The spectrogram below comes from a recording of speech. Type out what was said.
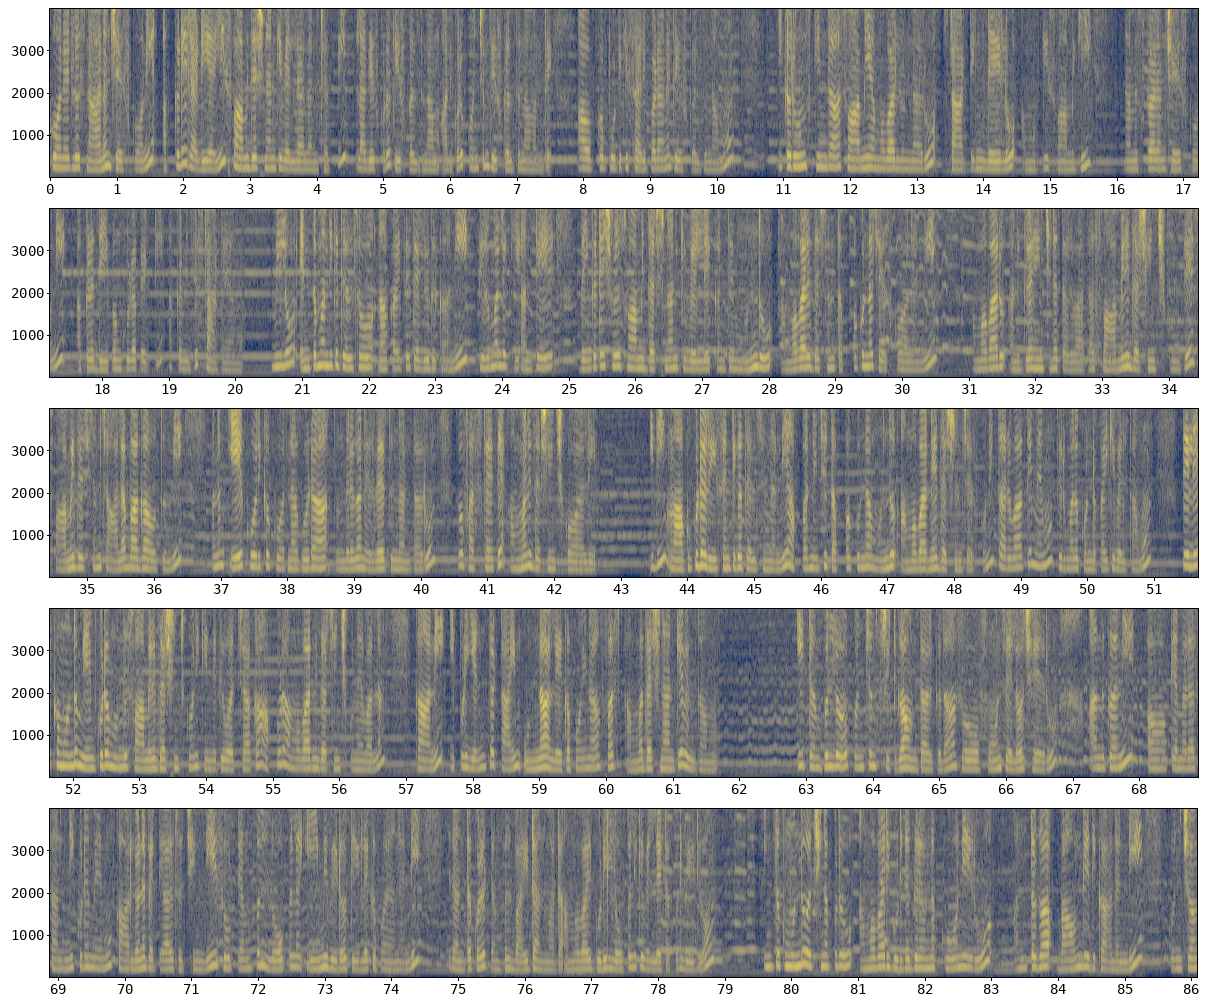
కోనేరులో స్నానం చేసుకొని అక్కడే రెడీ అయ్యి స్వామి దర్శనానికి వెళ్ళాలని చెప్పి లగేజ్ కూడా తీసుకెళ్తున్నాం. అది కూడా కొంచెం తీసుకెళ్తున్నాం అంతే. ఆ ఒక్క పూటికి సరిపడానే తీసుకెళ్తున్నాము. ఇక రూమ్స్ కింద స్వామి అమ్మవార్లు ఉన్నారు స్టార్టింగ్ డేలో అమ్మకి స్వామికి నమస్కారం చేసుకొని అక్కడ దీపం కూడా పెట్టి అక్కడి నుంచి స్టార్ట్ అయ్యాము. మీలో ఎంతమందికి తెలుసో నాకైతే తెలియదు కానీ తిరుమలకి అంటే వెంకటేశ్వర స్వామి దర్శనానికి వెళ్ళే కంటే ముందు అమ్మవారి దర్శనం తప్పకుండా చేసుకోవాలండి. అమ్మవారు అనుగ్రహించిన తర్వాత స్వామిని దర్శించుకుంటే స్వామి దర్శనం చాలా బాగా అవుతుంది. మనం ఏ కోరిక కోరినా కూడా తొందరగా నెరవేరుతుందంటారు. సో ఫస్ట్ అయితే అమ్మని దర్శించుకోవాలి. ఇది మాకు కూడా రీసెంట్గా తెలిసిందండి. అప్పటి నుంచి తప్పకుండా ముందు అమ్మవారినే దర్శనం చేసుకొని తర్వాతే మేము తిరుమల కొండపైకి వెళ్తాము. తెలియక ముందు మేము కూడా ముందు స్వామిని దర్శించుకొని కిందకి వచ్చాక అప్పుడు అమ్మవారిని దర్శించుకునే వాళ్ళం. కానీ ఇప్పుడు ఎంత టైం ఉన్నా లేకపోయినా ఫస్ట్ అమ్మ దర్శనానికే వెళ్తాము. ఈ టెంపుల్లో కొంచెం స్ట్రిక్ట్గా ఉంటారు కదా సో ఫోన్స్ ఎలో చేయరు. అందుకని కెమెరాస్ అన్నీ కూడా మేము కార్లోనే పెట్టేయాల్సి వచ్చింది. సో టెంపుల్ లోపల ఏమీ వీడియో తీయలేకపోయానండి. ఇదంతా కూడా టెంపుల్ బయట అన్నమాట. అమ్మవారి గుడి లోపలికి వెళ్ళేటప్పుడు వీడియో. ఇంతకు ముందు వచ్చినప్పుడు అమ్మవారి గుడి దగ్గర ఉన్న కోనేరు అంతగా బాగుండేది కాదండి. కొంచెం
